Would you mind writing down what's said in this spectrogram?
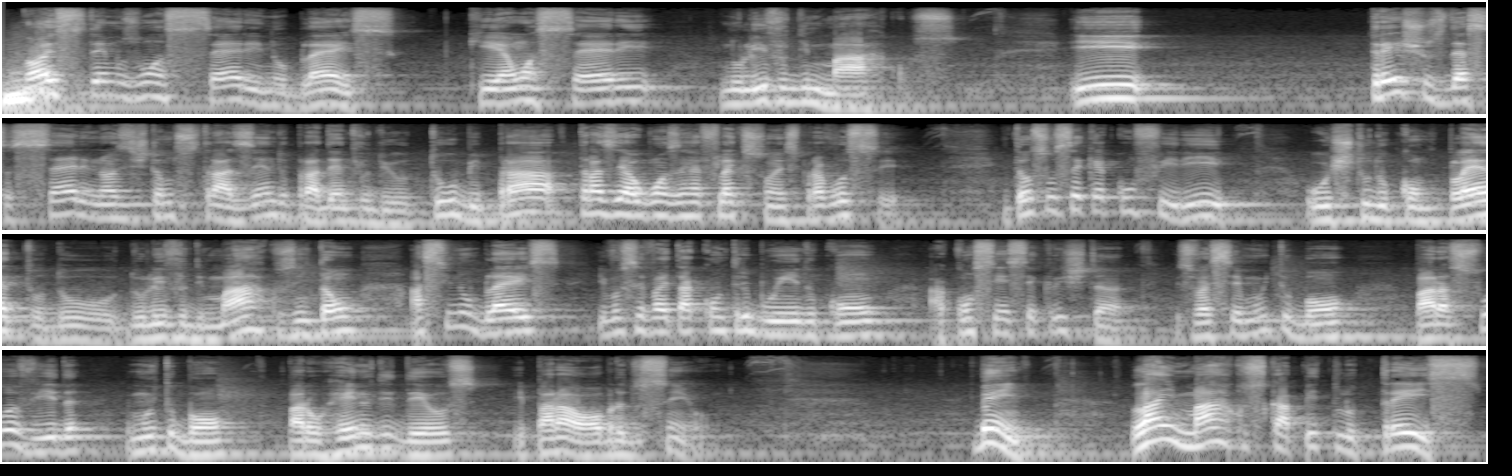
Nós temos uma série no Bless que é uma série no livro de Marcos. E trechos dessa série nós estamos trazendo para dentro do YouTube para trazer algumas reflexões para você. Então, se você quer conferir o estudo completo do, do livro de Marcos, então assine o Blaze e você vai estar contribuindo com a consciência cristã. Isso vai ser muito bom para a sua vida e muito bom para o reino de Deus e para a obra do Senhor. Bem, lá em Marcos capítulo 3,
